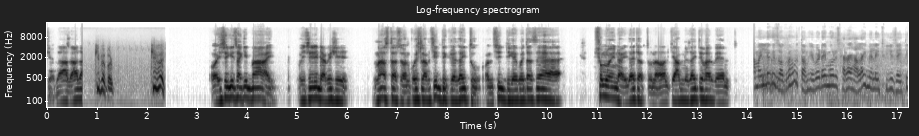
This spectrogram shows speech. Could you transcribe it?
কে? যা যা যা। কি ব্যাপার? কি হয়েছে? ওইসে কি সাকিব ভাই? ওই সিঁড়িটা বেশি নাচতাছে অন যাইতো। অন সিদ্দিকে কইতাছে হ্যাঁ সময় নাই যাইতাতো না। অন কি আপনি যাইতে পারবেন? আমার লগে ঝগড়া করতাম হেবেটাই মোর সারাই হালাই মেলাই থুয়ে যাইতে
